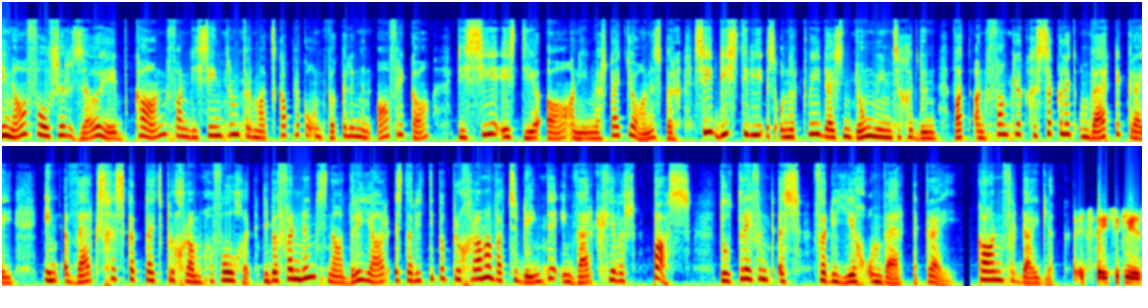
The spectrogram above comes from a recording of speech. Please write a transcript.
Die navorser Zoheb Khan van die Sentrum vir Maatskaplike Ontwikkeling in Afrika, die CSDA aan die Universiteit Johannesburg, sê die studie is onder 2000 jong mense gedoen wat aanvanklik gesukkel het om werk te kry en 'n werksgeskiktheidsprogram gevolg het. Die bevindinge na 3 jaar is dat die tipe programme wat studente en werkgewers pas, doeltreffend is vir die jeug om werk te kry. Khan verduidelik basically a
